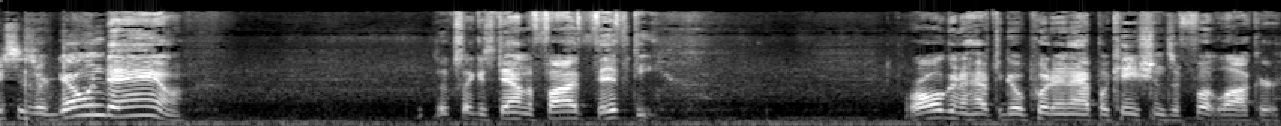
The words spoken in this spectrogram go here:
Prices are going down. Looks like it's down to 550. We're all going to have to go put in applications at Foot Locker.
